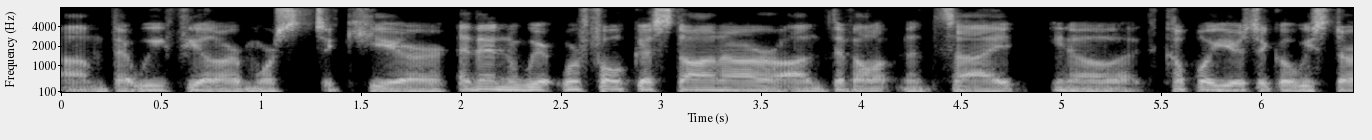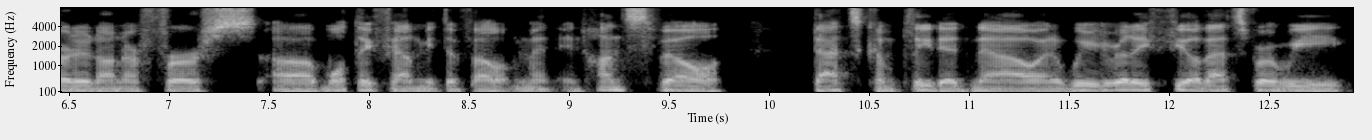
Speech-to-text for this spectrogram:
um, that we feel are more secure. And then we're, we're focused on our on development side. You know, a couple of years ago, we started on our first uh, multifamily development in Huntsville. That's completed now, and we really feel that's where we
